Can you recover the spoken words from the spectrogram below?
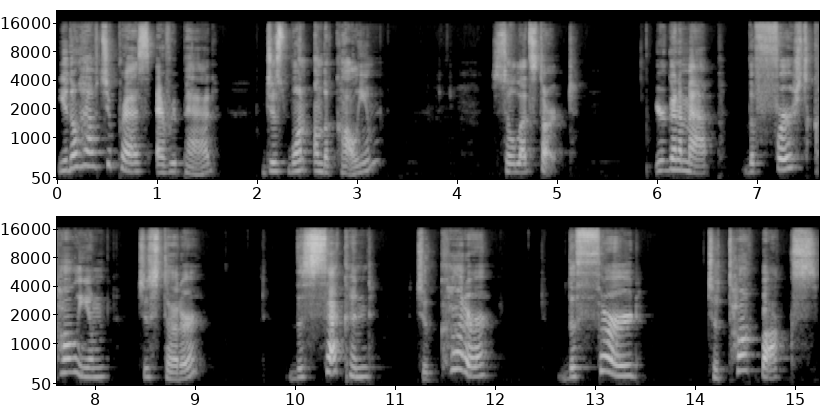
You don't have to press every pad, just one on the column. So let's start. You're going to map the first column to stutter, the second to cutter, the third to talk box,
